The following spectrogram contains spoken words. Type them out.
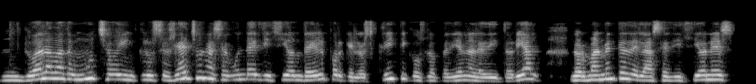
lo ha lavado mucho, incluso se ha hecho una segunda edición de él porque los críticos lo pedían a la editorial. Normalmente de las ediciones,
